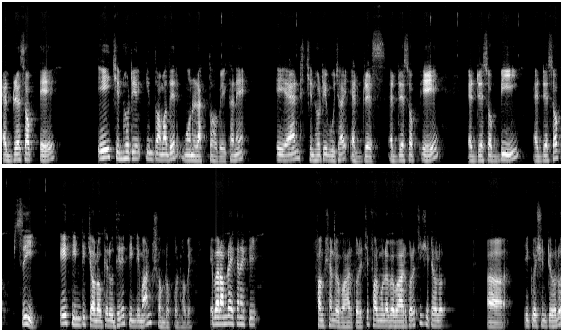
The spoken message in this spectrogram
অ্যাড্রেস অফ এ এই চিহ্নটি কিন্তু আমাদের মনে রাখতে হবে। এখানে এই অ্যান্ড চিহ্নটি বোঝায় address address of A address of B address of C এই তিনটি চলকের অধীনে তিনটি মান সংরক্ষণ হবে। এবার আমরা এখানে একটি ফাংশন ব্যবহার করেছি ফর্মুলা ব্যবহার করেছি, সেটা হলো ইকুয়েশনটি হলো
